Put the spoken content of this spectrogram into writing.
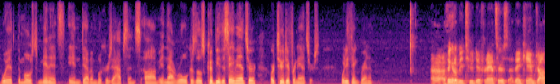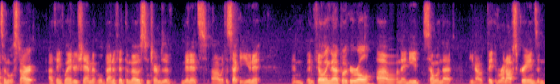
with the most minutes in Devin Booker's absence um, in that role? Because those could be the same answer or two different answers. What do you think, Brandon? Uh, I think it'll be two different answers. I think Cam Johnson will start. I think Landry Shamet will benefit the most in terms of minutes uh, with the second unit and, and filling that Booker role uh, when they need someone that you know they can run off screens and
